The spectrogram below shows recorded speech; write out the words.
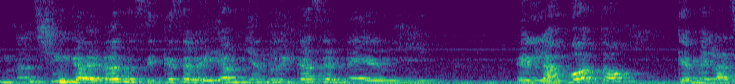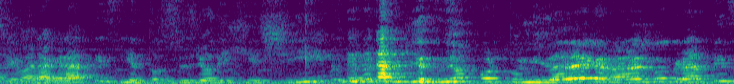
unas chingaderas así que se veían bien ricas en, el, en la foto, que me las llevara gratis. Y entonces yo dije, sí, aquí es mi oportunidad de agarrar algo gratis.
